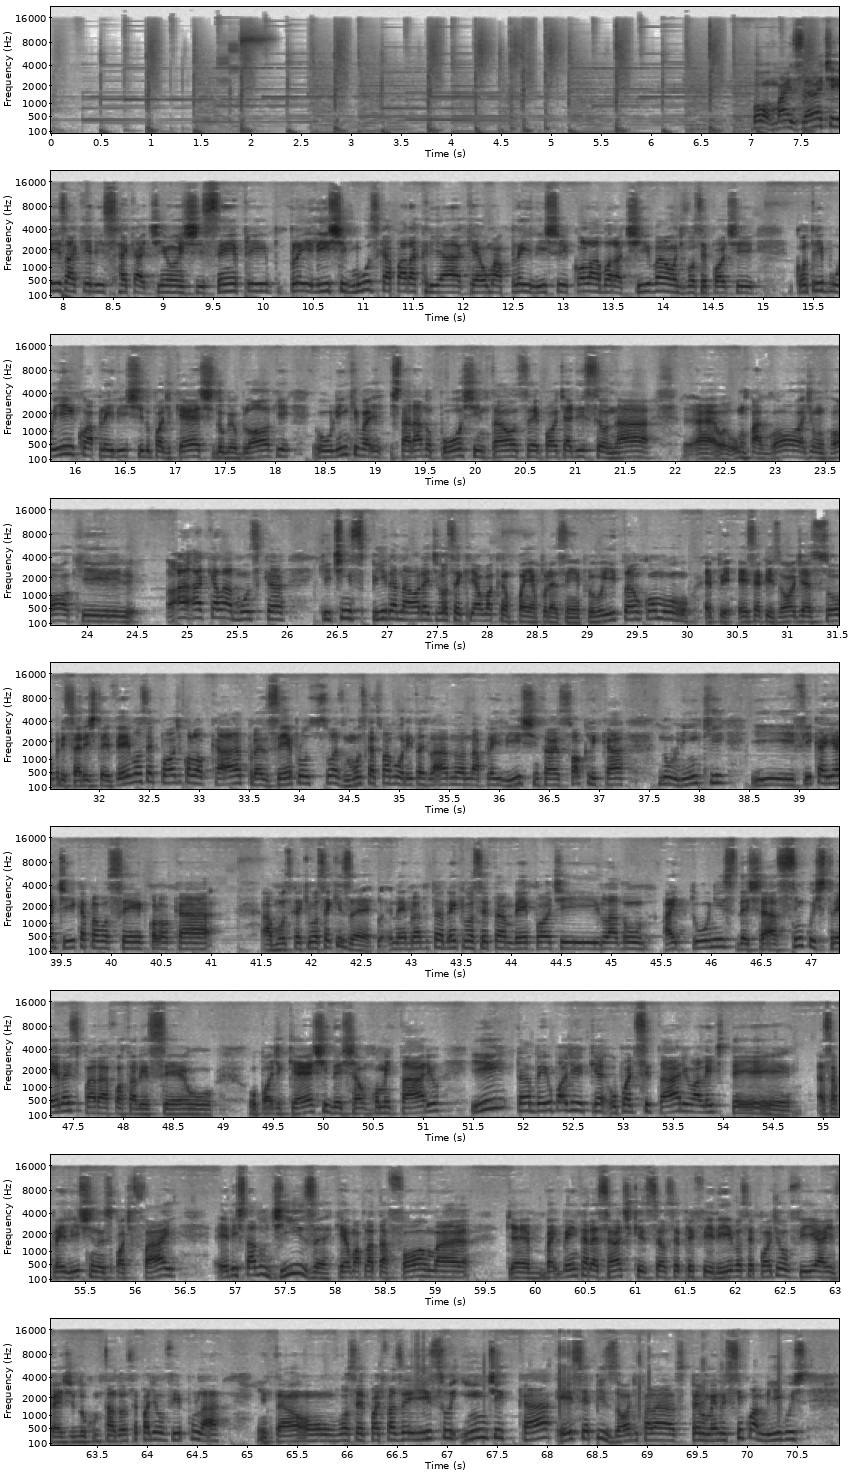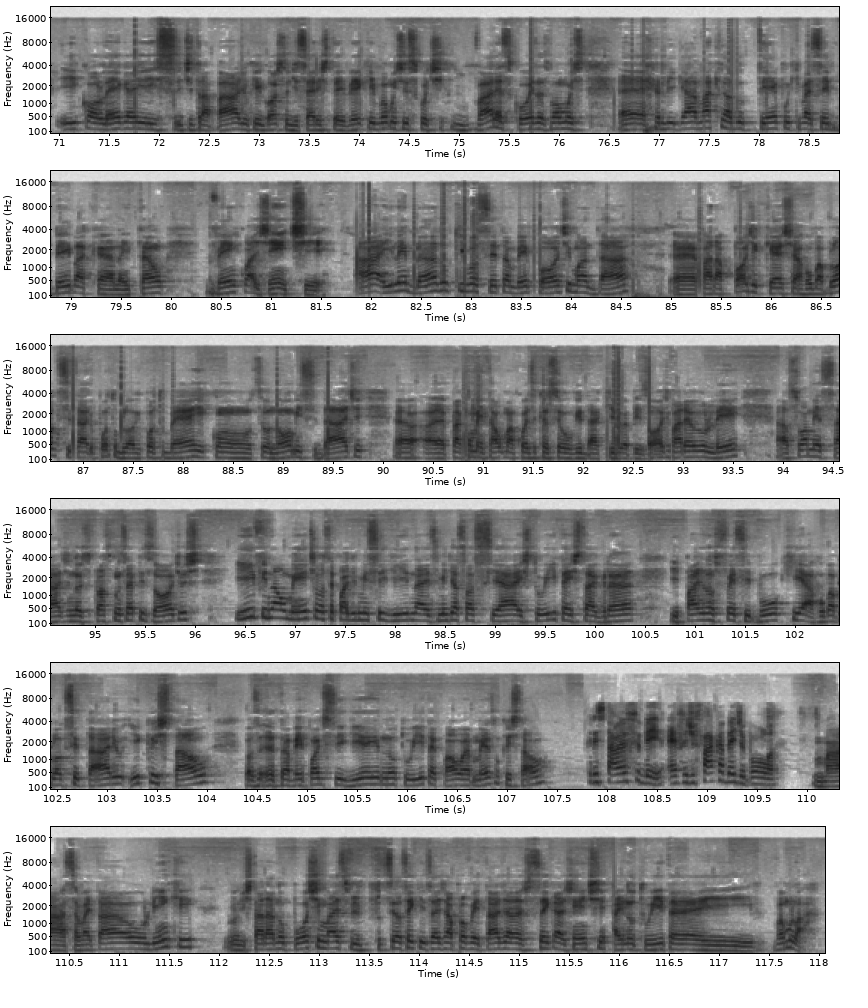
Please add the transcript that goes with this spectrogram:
Bom, mas antes, aqueles recadinhos de sempre, playlist Música para Criar, que é uma playlist colaborativa onde você pode contribuir com a playlist do podcast, do meu blog. O link vai, estará no post, então você pode adicionar uh, um pagode, um rock, aquela música que te inspira na hora de você criar uma campanha, por exemplo. Então, como esse episódio é sobre série de TV, você pode colocar, por exemplo, suas músicas favoritas lá na playlist. Então é só clicar no link e fica aí a dica para você colocar a música que você quiser. Lembrando também que você também pode ir lá no iTunes, deixar cinco estrelas para fortalecer o, o podcast, deixar um comentário e também o, pod, o Podcitário, além de ter essa playlist no Spotify, ele está no Deezer, que é uma plataforma que é bem interessante, que se você preferir, você pode ouvir, ao invés do computador, você pode ouvir por lá. Então, você pode fazer isso e indicar esse episódio para pelo menos cinco amigos e colegas de trabalho que gostam de séries de TV, que vamos discutir várias coisas, vamos é, ligar a máquina do tempo, que vai ser bem bacana. Então, vem com a gente. Ah, e lembrando que você também pode mandar é, para podcast.blogcitario.blog.br com seu nome e cidade é, é, para comentar alguma coisa que você ouviu daqui do episódio, para eu ler a sua mensagem nos próximos episódios. E finalmente você pode me seguir nas mídias sociais, Twitter, Instagram e páginas no Facebook, arroba Blogcitário e Cristal. Você também pode seguir no Twitter, qual é mesmo, Cristal? Cristal FB, F de faca, B de bola. Massa, vai estar o link estará no post, mas se você quiser já aproveitar, já siga a gente aí no Twitter e vamos lá.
